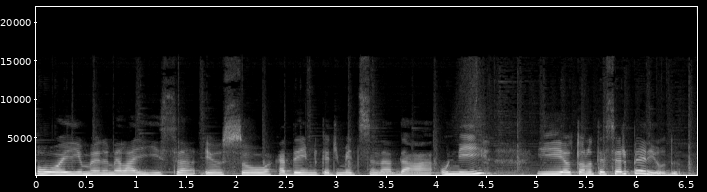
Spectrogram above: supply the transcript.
Oi, meu nome é Laísa, eu sou acadêmica de medicina da Unir e eu tô no terceiro período.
